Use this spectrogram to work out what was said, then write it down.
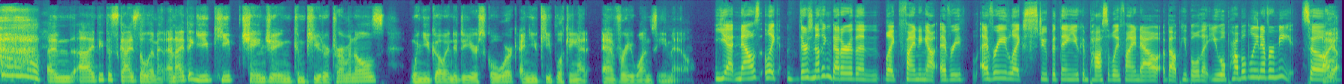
and I think the sky's the limit. And I think you keep changing computer terminals when you go in to do your schoolwork and you keep looking at everyone's email. Yeah, now like there's nothing better than like finding out every every like stupid thing you can possibly find out about people that you will probably never meet. So I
